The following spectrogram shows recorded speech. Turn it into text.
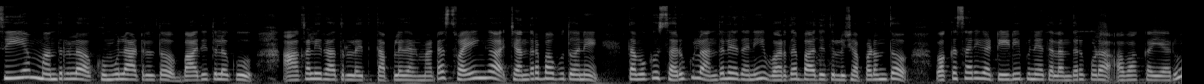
సీఎం మంత్రుల కుమ్ములాటలతో బాధితులకు ఆకలి రాత్రులు అయితే తప్పలేదన్నమాట. స్వయంగా చంద్రబాబుతోనే తమకు సరుకులు అందలేదని వరద బాధితులు చెప్పడంతో ఒక్కసారిగా టీడీపీ నేతలందరూ కూడా అవాక్కయ్యారు.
